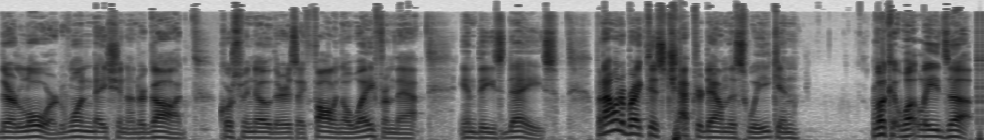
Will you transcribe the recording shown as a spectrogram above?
their Lord, one nation under God. Of course, we know there is a falling away from that in these days. But I want to break this chapter down this week and look at what leads up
